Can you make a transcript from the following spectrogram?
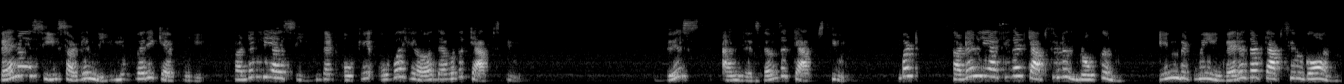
Then I see suddenly, look very carefully. Suddenly I see that okay, over here there was a capsule. This and this, there was a capsule. But suddenly I see that capsule is broken. In between, where is that capsule gone?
